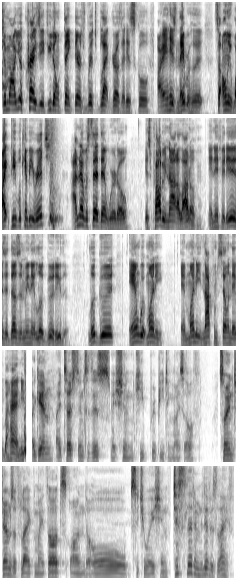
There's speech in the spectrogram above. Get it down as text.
Jamal, you're crazy if you don't think there's rich black girls at his school or in his neighborhood, so only white people can be rich? I never said that, weirdo. It's probably not a lot of them. And if it is, it doesn't mean they look good either. Look good and with money, and money not from selling their behind either. Again, I touched into this. I shouldn't keep repeating myself. So, in terms of like my thoughts on the whole situation, just let him live his life.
